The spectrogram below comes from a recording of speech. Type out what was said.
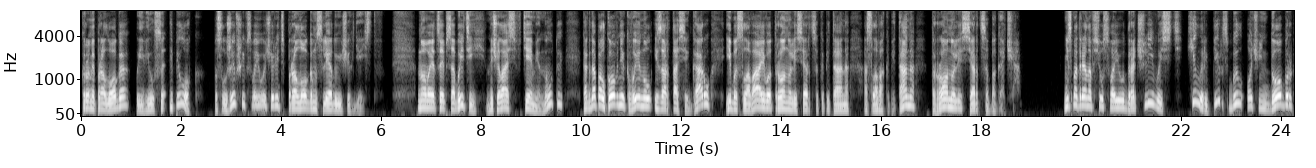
кроме пролога, появился эпилог, послуживший, в свою очередь, прологом следующих действий. Новая цепь событий началась в те минуты, когда полковник вынул изо рта сигару, ибо слова его тронули сердце капитана, а слова капитана тронули сердце богача. Несмотря на всю свою дрочливость, Хиллари Пирс был очень добр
